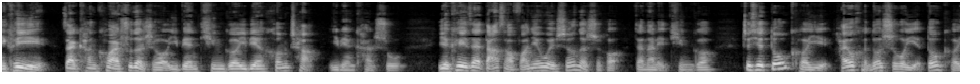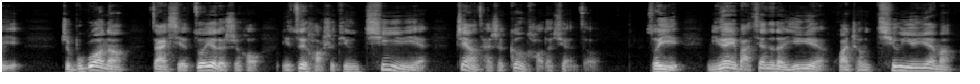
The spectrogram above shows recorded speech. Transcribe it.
你可以在看课外书的时候一边听歌一边哼唱一边看书，也可以在打扫房间卫生的时候在那里听歌，这些都可以，还有很多时候也都可以。只不过呢，在写作业的时候，你最好是听轻音乐，这样才是更好的选择。所以，你愿意把现在的音乐换成轻音乐吗？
